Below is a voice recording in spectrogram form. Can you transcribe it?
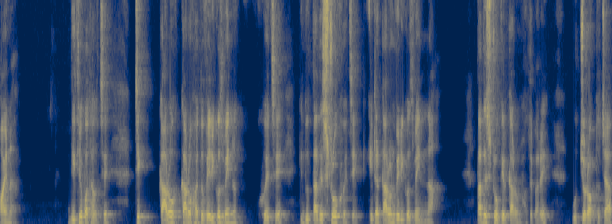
হয় না। দ্বিতীয় কথা হচ্ছে যে কারও কারও হয়তো ভেরিকোজ ভেইন হয়েছে, কিন্তু তাদের স্ট্রোক হয়েছে। এটার কারণ ভেরিকোজ ভেইন না। তাদের স্ট্রোকের কারণ হতে পারে উচ্চ রক্তচাপ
